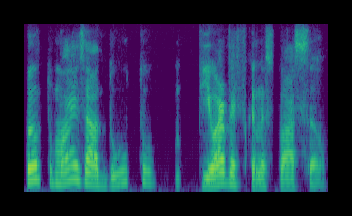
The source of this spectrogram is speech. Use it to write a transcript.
quanto mais adulto, pior vai ficando a situação?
